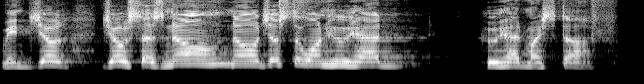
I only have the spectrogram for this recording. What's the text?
I mean, Joe, Joe says, No, no, just the one who had, who had my stuff.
